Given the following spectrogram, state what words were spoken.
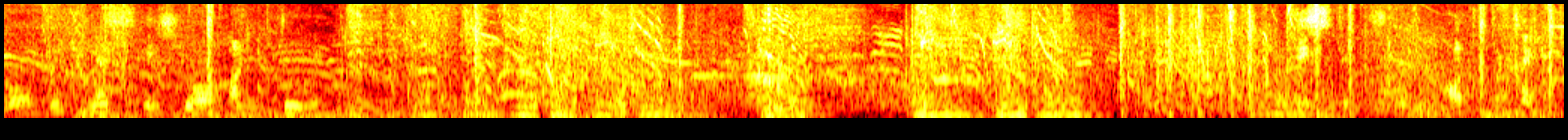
Your weakness is your undoing. Not protect you.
